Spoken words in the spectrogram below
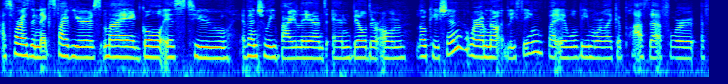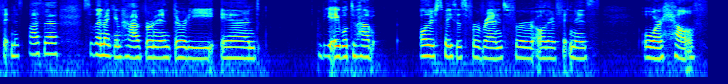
as far as the next five years, my goal is to eventually buy land and build our own location where I'm not leasing, but it will be more like a plaza for a fitness plaza. So then I can have Burn in 30 and be able to have other spaces for rent for other fitness or health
